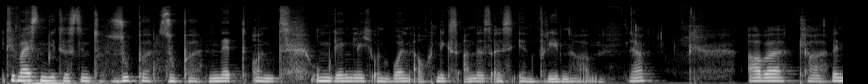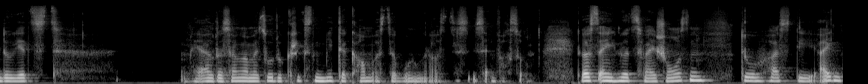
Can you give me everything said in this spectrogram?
die meisten Mieter sind super, super nett und umgänglich und wollen auch nichts anderes als ihren Frieden haben. Ja? Aber klar, wenn du jetzt ja, oder sagen wir mal so, du kriegst einen Mieter kaum aus der Wohnung raus. Das ist einfach so. Du hast eigentlich nur zwei Chancen. Du hast die Eigen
